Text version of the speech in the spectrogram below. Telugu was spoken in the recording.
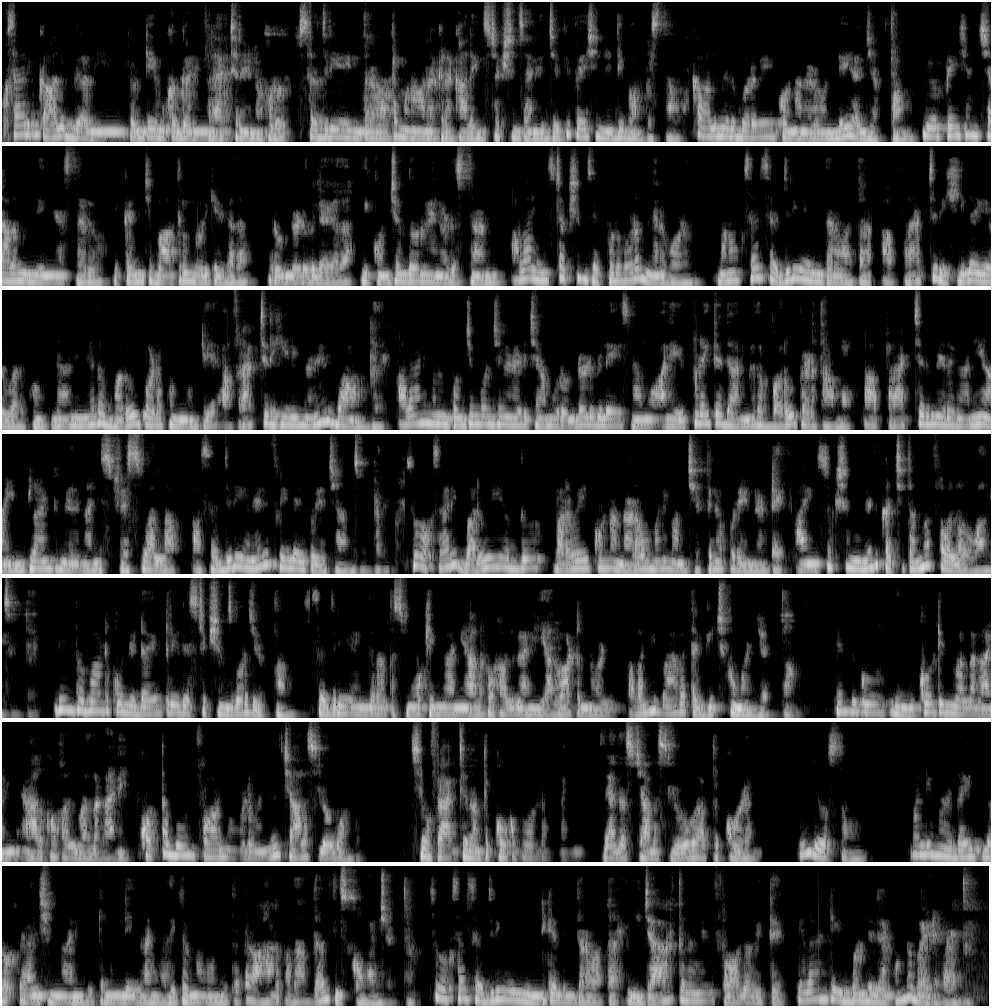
ఒకసారి కాలుకి కానీ ట్వంటీ ఎముకకు కానీ ఫ్రాక్చర్ అయినప్పుడు సర్జరీ అయిన తర్వాత మనం రకరకాల ఇన్స్ట్రక్షన్స్ అనేది చెప్పి పేషెంట్ ఇంటికి పంపిస్తాం. కాలు మీద బరువు వేయకుండా నడవండి అని చెప్తాం. పేషెంట్ చాలా మంది ఏం చేస్తారు? ఇక్కడ నుంచి బాత్రూమ్ వరకే కదా. రెండు అడుగులే కదా ఈ కొంచెం దూరమే నడుస్తాను. అలా ఇన్స్ట్రక్షన్స్ ఎప్పుడు కూడా మేరకూడదు. మనం ఒకసారి సర్జరీ అయిన తర్వాత ఆ ఫ్రాక్చర్ హీల్ అయ్యే వరకు దాని మీద బరువు పడకుండా ఉంటే ఆ ఫ్రాక్చర్ హీలింగ్ అనేది బాగుంటుంది. అలా అని మనం కొంచెం కొంచెం నడిచాము రెండు అడుగులు వేసినాము అని ఎప్పుడైతే దాని మీద బరువు పెడతామో ఆ ఫ్రాక్చర్ మీద కానీ ఆ ఇంప్లాంట్ మీద కానీ స్ట్రెస్ వల్ల ఆ సర్జరీ అనేది ఫెయిల్ అయిపోయే ఛాన్స్ ఉంటుంది. సో ఒకసారి బరువు వేయొద్దు బరువు వేయకుండా నడవమని మనం చెప్పినప్పుడు ఏంటంటే ఆ ఇన్స్ట్రక్షన్ అనేది ఖచ్చితంగా ఫాలో అవ్వాల్సి ఉంటుంది. దీంతో పాటు కొన్ని డైటరీ రెస్ట్రిక్షన్స్ కూడా చెప్తాం. సర్జరీ అయిన తర్వాత స్మోకింగ్ కానీ ఆల్కహాల్ కానీ అలవాటు ఉన్న వాళ్ళు అవన్నీ బాగా తగ్గించుకోమని చెప్తాం. ఎందుకు? ఈ నికోటిన్ వల్ల కానీ ఆల్కహాల్ వల్ల కానీ కొత్త బోన్ ఫార్మ్ అవ్వడం అనేది చాలా స్లోగా ఉంటుంది. సో ఫ్రాక్చర్ అతుక్కోకపోవడం కానీ లేదా చాలా స్లోగా అతుక్కోవడం ఇది చూస్తాం. మళ్ళీ మన డైట్లో కాల్షియం కానీ విటమిన్ డి కానీ అధికంగా ఉండేటట్టు ఆహార పదార్థాలు తీసుకోమని చెప్తాం. సో ఒకసారి సర్జరీ ఇంటికి వెళ్ళిన తర్వాత ఈ జాగ్రత్తలు అనేది ఫాలో అయితే ఎలాంటి ఇబ్బంది లేకుండా బయటపడతాం.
